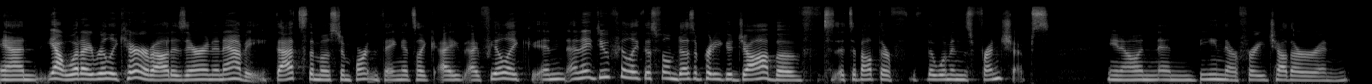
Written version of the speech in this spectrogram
And yeah, what I really care about is Erin and Abby. That's the most important thing. It's like, I, I feel like, and, and I do feel like this film does a pretty good job of, it's, about their, the women's friendships, you know, and, and being there for each other and,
